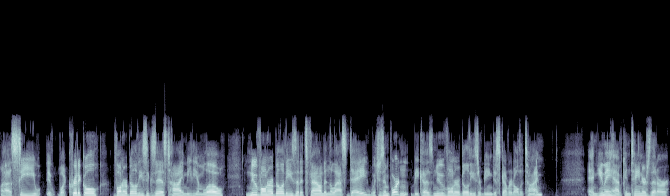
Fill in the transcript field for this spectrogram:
uh, see if, what critical vulnerabilities exist, high, medium, low, new vulnerabilities that it's found in the last day, which is important because new vulnerabilities are being discovered all the time. And you may have containers that are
